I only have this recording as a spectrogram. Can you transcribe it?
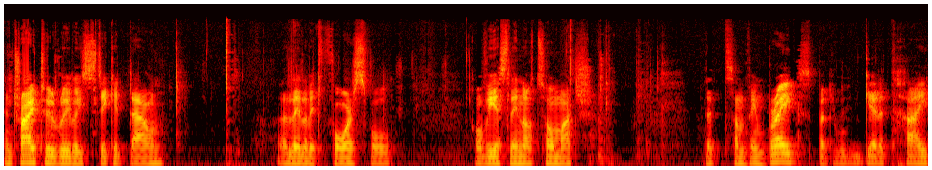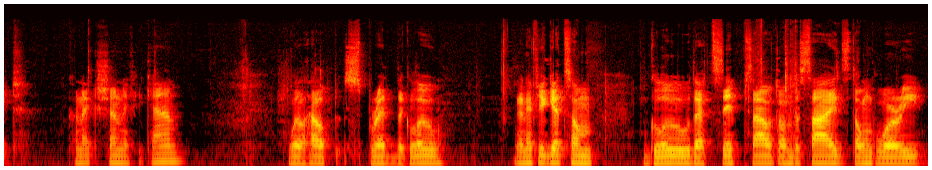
and try to really stick it down a little bit forceful obviously not so much that something breaks but get a tight connection if you can. Will help spread the glue. And if you get some glue that zips out on the sides don't worry.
